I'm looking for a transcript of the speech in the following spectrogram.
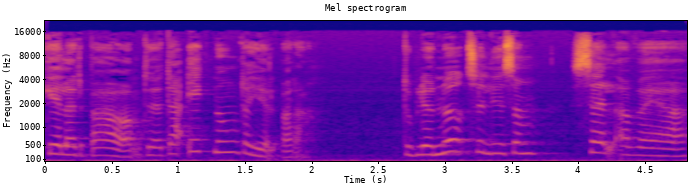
gælder det bare om det. Der er ikke nogen, der hjælper dig. Du bliver nødt til ligesom selv at være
